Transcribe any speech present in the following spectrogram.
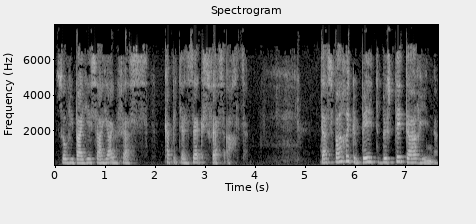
so wie bei Jesaja im Vers, Kapitel 6, Vers 8. Das wahre Gebet besteht darin,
